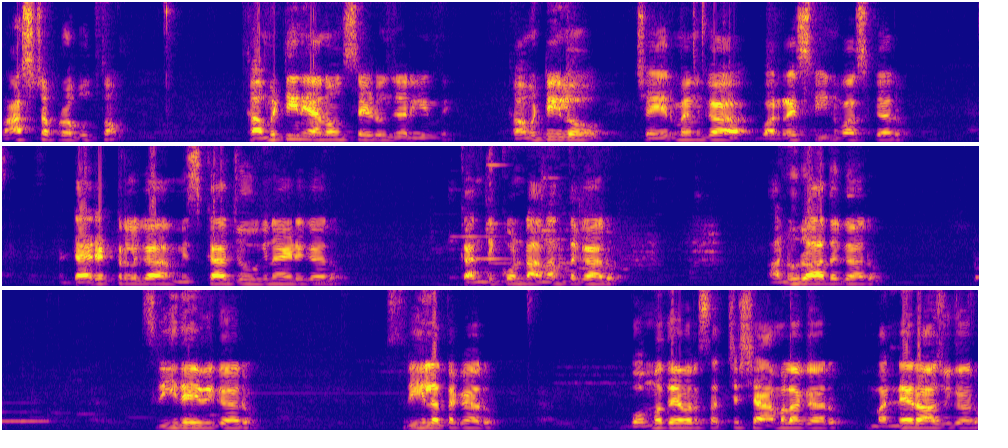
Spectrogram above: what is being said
రాష్ట్ర ప్రభుత్వం కమిటీని అనౌన్స్ చేయడం జరిగింది. కమిటీలో చైర్మన్గా వర్రే శ్రీనివాస్ గారు డైరెక్టర్లుగా మిస్కా జోగినాయుడు గారు కందికొండ అనంత్ గారు అనురాధ గారు శ్రీదేవి గారు శ్రీలత గారు బొమ్మదేవర సత్య శ్యామల గారు మన్నేరాజు గారు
